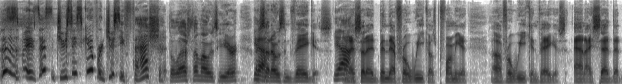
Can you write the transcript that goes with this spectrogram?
this is is this juicy scoop or juicy fashion? the last time I was here, I said I was in Vegas. Yeah. And I said I had been there for a week. I was performing it uh, for a week in Vegas, and I said that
